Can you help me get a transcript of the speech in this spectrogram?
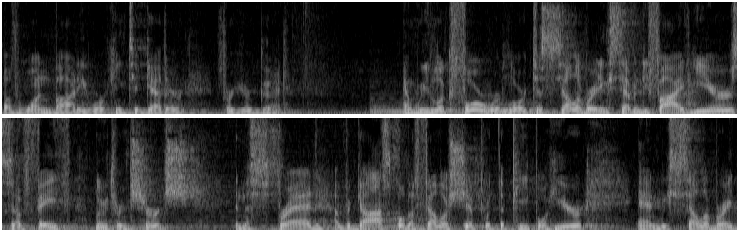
of one body working together for your good. And we look forward, Lord, to celebrating 75 years of Faith Lutheran Church and the spread of the gospel, the fellowship with the people here. And we celebrate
